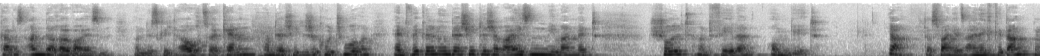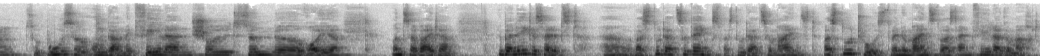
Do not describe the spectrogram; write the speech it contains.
gab es andere Weisen. Und es gilt auch zu erkennen, unterschiedliche Kulturen entwickeln unterschiedliche Weisen, wie man mit Schuld und Fehlern umgeht. Ja, das waren jetzt einige Gedanken zu Buße, Umgang mit Fehlern, Schuld, Sünde, Reue und so weiter. Überlege selbst, was du dazu denkst, was du dazu meinst, was du tust, wenn du meinst, du hast einen Fehler gemacht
